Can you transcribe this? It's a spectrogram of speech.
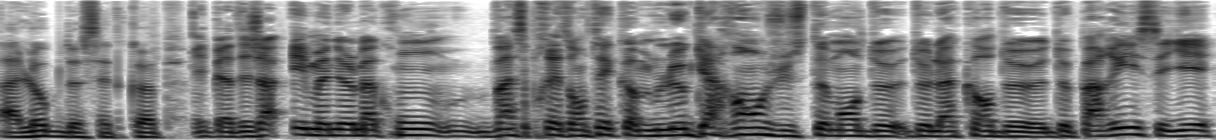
à l'aube de cette COP? Eh bien, déjà, Emmanuel Macron va se présenter comme le garant justement de, de l'accord de, de, Paris, essayer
